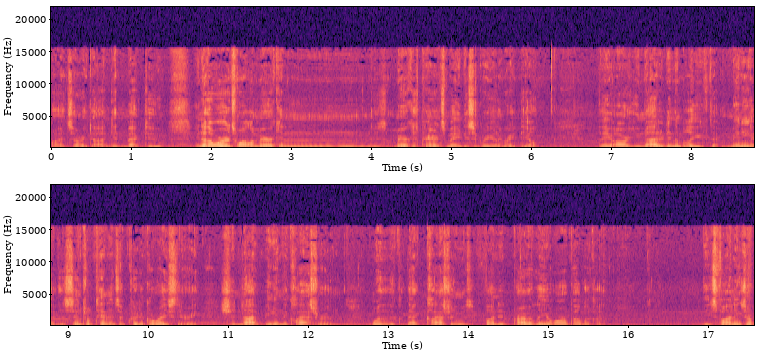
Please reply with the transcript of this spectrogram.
All right, sorry, Todd. Getting back to, in other words, while American America's parents may disagree on a great deal, they are united in the belief that many of the central tenets of critical race theory should not be in the classroom, whether the, that classroom is funded privately or publicly. These findings are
